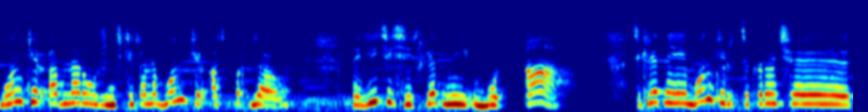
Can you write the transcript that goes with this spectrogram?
Бункер обнаружен. Тільки то не бункер, а спортзал. Найдите секретный бун... А! Секретний бункер, це, короче,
